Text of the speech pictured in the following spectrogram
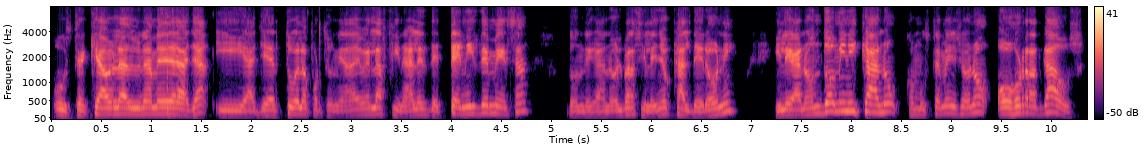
Usted que habla de una medalla y ayer tuve la oportunidad de ver las finales de tenis de mesa donde ganó el brasileño Calderone y le ganó un dominicano, como usted mencionó, ojos rasgados,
